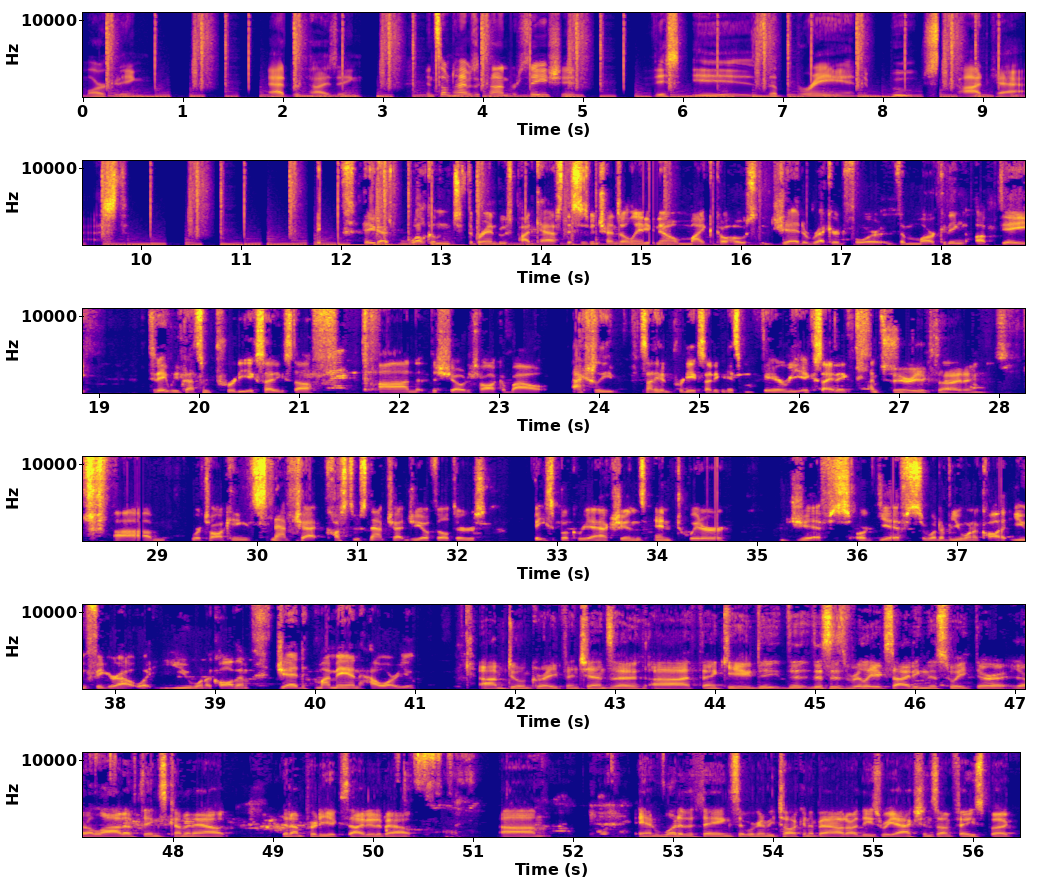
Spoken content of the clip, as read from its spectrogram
marketing, advertising, and sometimes a conversation, this is the Brand Boost Podcast. Hey guys, welcome to the Brand Boost Podcast. This is Vincenzo Landino, my co-host Jed Record for the Marketing Update. Today we've got some pretty exciting stuff on the show to talk about. Actually, it's not even pretty exciting; it's very exciting. I'm very exciting. Um, we're talking Snapchat, custom Snapchat geo filters, Facebook reactions, and Twitter GIFs or GIFs or whatever you want to call it. You figure out what you want to call them. Jed, my man, how are you? I'm doing great, Vincenzo. Uh, thank you. The, the, this is really exciting this week. There are, there are a lot of things coming out that I'm pretty excited about. Um, and one of the things that we're going to be talking about are these reactions on Facebook.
